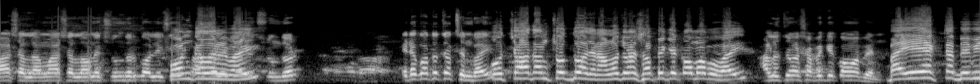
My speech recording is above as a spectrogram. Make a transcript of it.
মাশাল্লাহ মাশাল্লাহ অনেক সুন্দর কোয়ালিটি colour এ ভাই। সুন্দর। এটা কত চাচ্ছেন ভাই? ও চা দাম চোদ্দ হাজার। আলোচনা সাপেক্ষে কমাবো ভাই। আলোচনা সাপেক্ষে কমাবেন? ভাই এই একটা বেবি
